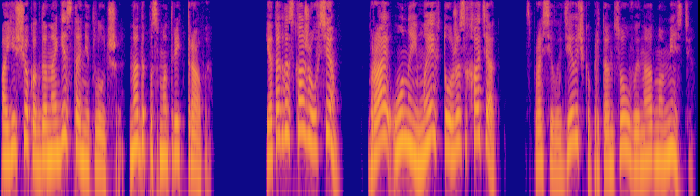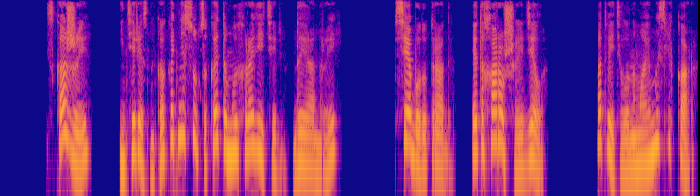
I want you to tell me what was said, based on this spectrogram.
А еще, когда ноге станет лучше, надо посмотреть травы». «Я тогда скажу всем. Брай, Уна и Мэйв тоже захотят», — спросила девочка, пританцовывая на одном месте. Скажи. Интересно, как отнесутся к этому их родители, да и Анрей? Все будут рады. Это хорошее дело. Ответила на мои мысли Кара.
